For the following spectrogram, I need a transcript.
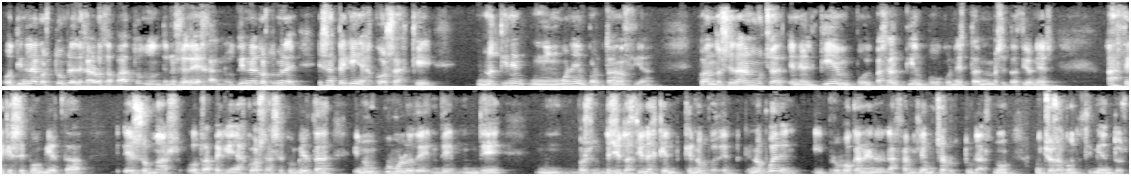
o tienen la costumbre de dejar los zapatos donde no se dejan, o tienen la costumbre, esas pequeñas cosas que no tienen ninguna importancia, cuando se dan mucho en el tiempo y pasa el tiempo con estas mismas situaciones, hace que se convierta eso más, otras pequeñas cosas, se conviertan en un cúmulo de, de, pues, situaciones que, no pueden, que no pueden, y provocan en la familia muchas rupturas, ¿no? muchos acontecimientos,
